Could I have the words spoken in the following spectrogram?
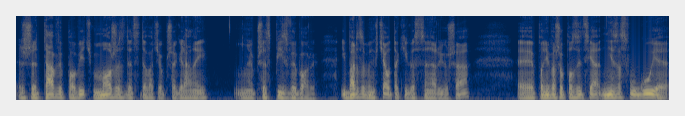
że ta wypowiedź może zdecydować o przegranej mm, przez PiS wybory. I bardzo bym chciał takiego scenariusza, e, ponieważ opozycja nie zasługuje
